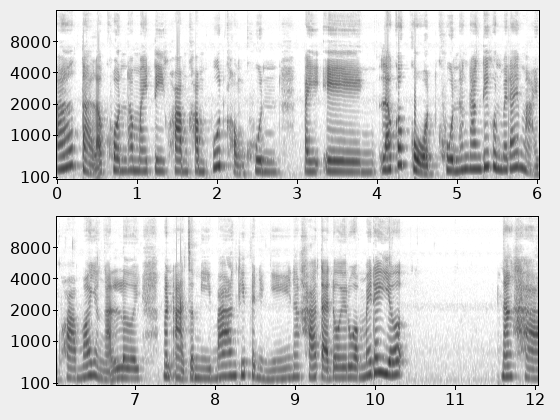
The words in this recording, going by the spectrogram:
อ้าแต่ละคนทำไมตีความคำพูดของคุณไปเอง แล้วก็โกรธคุณทั้งๆที่คุณไม่ได้หมายความว่าอย่างนั้นเลย มันอาจจะมีบ้างที่เป็นอย่างนี้นะคะ แต่โดยรวมไม่ได้เยอะนะคะ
